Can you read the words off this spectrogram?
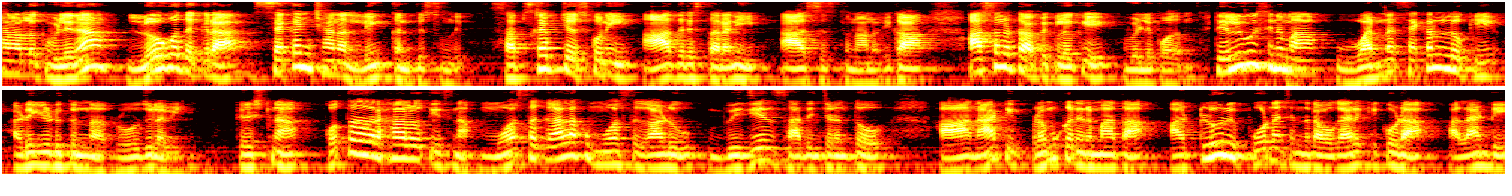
ఛానల్లోకి వెళ్ళినా లోగో దగ్గర సెకండ్ ఛానల్ లింక్ కనిపిస్తుంది. సబ్స్క్రైబ్ చేసుకొని ఆదరిస్తారని ఆశిస్తున్నాను. ఇక అసలు టాపిక్లోకి వెళ్ళిపోదాం. తెలుగు సినిమా వంద సెకండ్లోకి అడుగెడుతున్న రోజులవి. కృష్ణ కొత్త తరహాలో తీసిన మోసగాళ్ళకు మోసగాడు విజయం సాధించడంతో ఆనాటి ప్రముఖ నిర్మాత అట్లూరి పూర్ణచంద్రరావు గారికి కూడా అలాంటి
